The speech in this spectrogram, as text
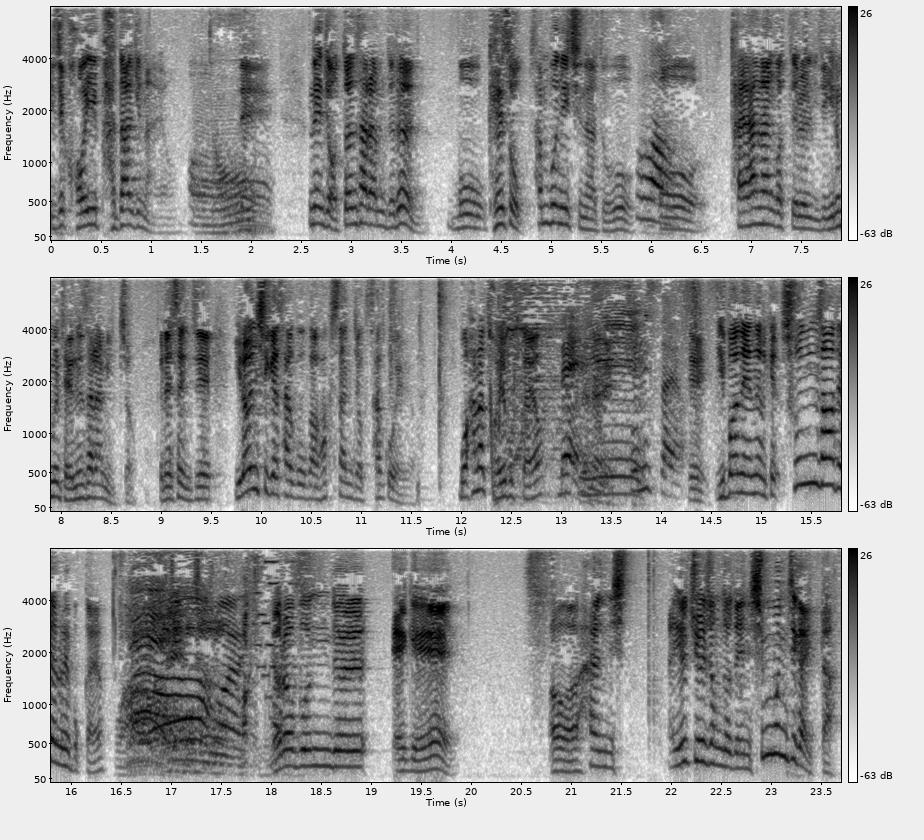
이제 거의 바닥이 나요. 네. 근데 이제 어떤 사람들은 뭐 계속 3분이 지나도 어, 다양한 것들을 이제 이름을 대는 사람이 있죠. 그래서 이제 이런 식의 사고가 확산적 사고예요. 뭐 하나 더 해볼까요? 네. 재밌어요. 네, 이번에는 이렇게 순서대로 해볼까요? 네. 여러분들에게 어, 한 시- 일주일 정도 된 신문지가 있다.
